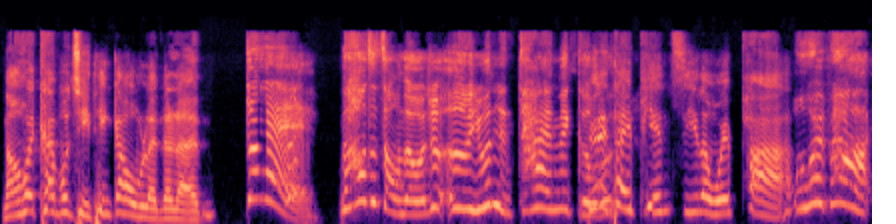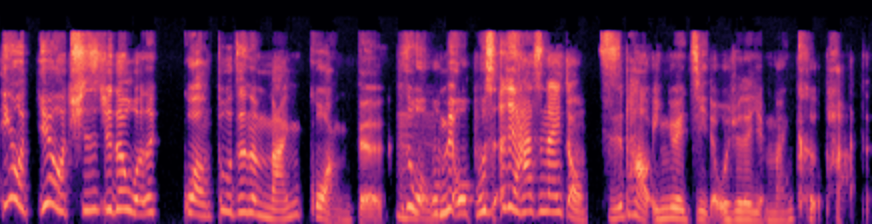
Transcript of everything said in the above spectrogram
然后会看不起听告五人的人。对，然后这种的我就呃有点太那个，有点太偏激了，我会怕，我会怕，因为我因为我其实觉得我的广度真的蛮广的，是我我没有我不是，而且他是那一种只跑音乐季的，我觉得也蛮可怕的。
